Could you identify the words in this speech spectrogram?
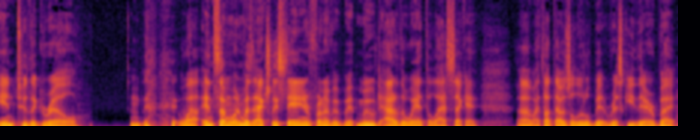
into the grill. wow. And someone was actually standing in front of it, but moved out of the way at the last second. Um, I thought that was a little bit risky there, but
